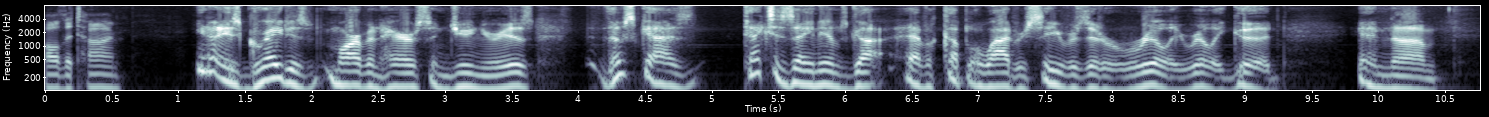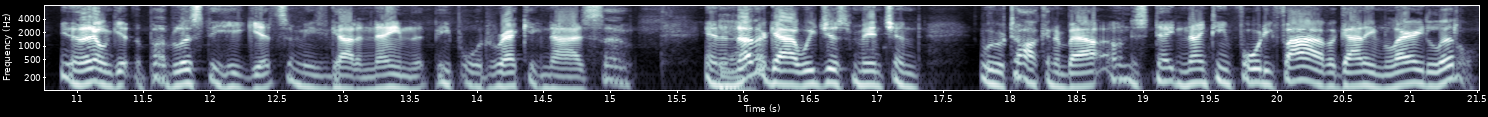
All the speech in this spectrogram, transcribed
all the time. you know, as great as Marvin Harrison Jr. is, those guys, Texas A&M's got have a couple of wide receivers that are really, really good, and um, you know they don't get the publicity he gets. I mean, he's got a name that people would recognize. So, And another guy we just mentioned, we were talking about on this date in 1945, a guy named Larry Little,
